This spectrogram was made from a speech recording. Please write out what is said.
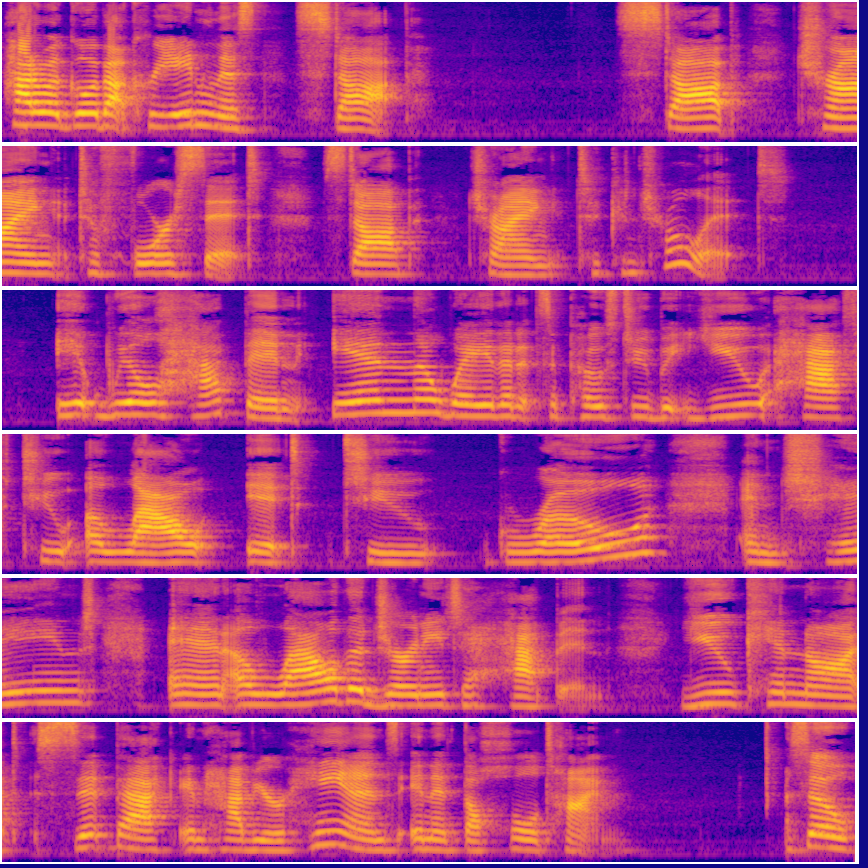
How do I go about creating this? Stop. Stop trying to force it. Stop trying to control it it will happen in the way that it's supposed to, but you have to allow it to grow and change and allow the journey to happen. You cannot sit back and have your hands in it the whole time. So,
